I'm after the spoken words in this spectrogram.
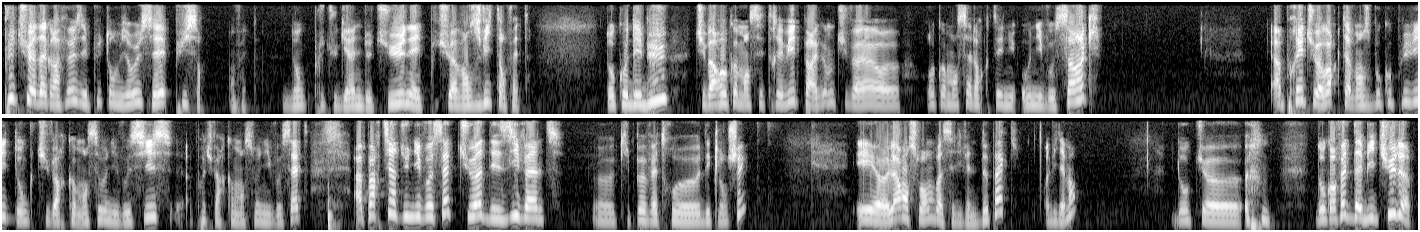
plus tu as d'agrafeuses et plus ton virus est puissant, en fait. Donc plus tu gagnes de thunes et plus tu avances vite, en fait. Donc au début, tu vas recommencer très vite. Par exemple, tu vas euh, recommencer alors que tu es au niveau 5. Après, tu vas voir que tu avances beaucoup plus vite, donc tu vas recommencer au niveau 6. Après, tu vas recommencer au niveau 7. À partir du niveau 7, tu as des events euh, qui peuvent être euh, déclenchés. Et là, en ce moment, bah, c'est l'event de Pâques, évidemment. Donc, donc en fait, d'habitude,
